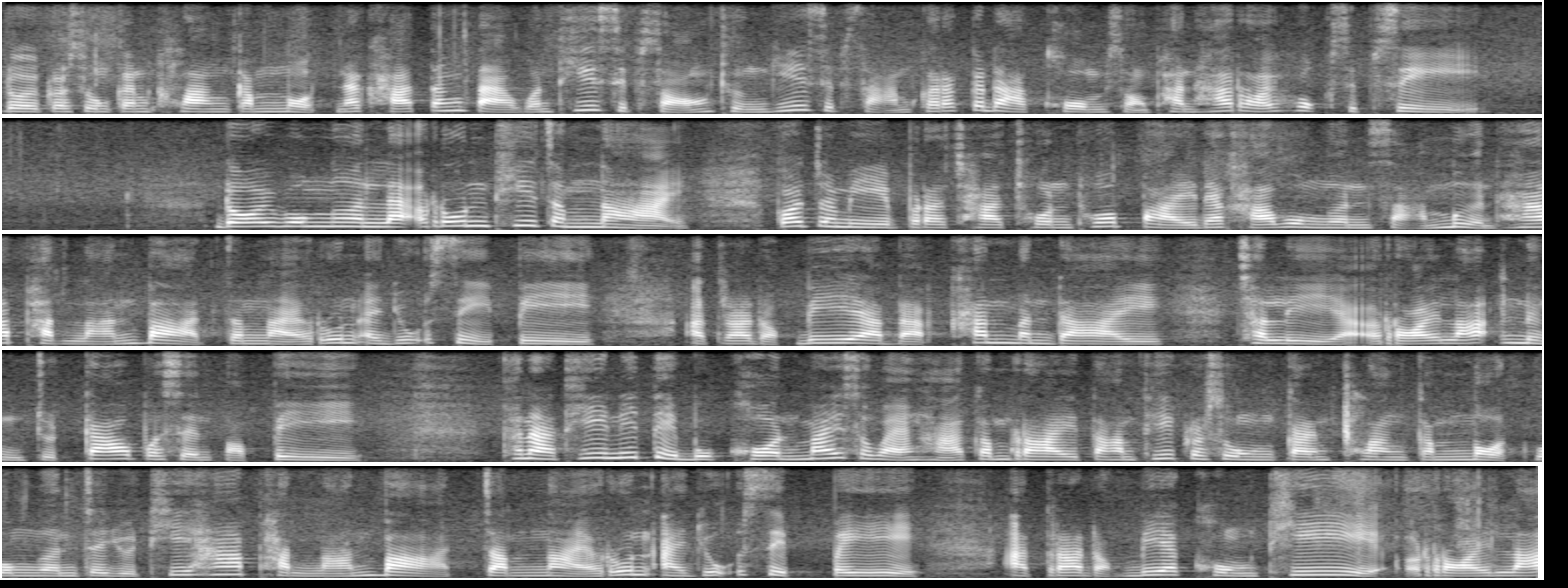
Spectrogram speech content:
โดยกระทรวงการคลังกำหนดนะคะ ตั้งแต่วันที่ 12 ถึง 23 กรกฎาคม 2564 โดยวงเงินและรุ่นที่จำหน่าย ก็จะมีประชาชนทั่วไปนะคะ วงเงิน 35,000 ล้านบาทจำหน่ายรุ่นอายุ 4 ปี อัตราดอกเบี้ยแบบขั้นบันได เฉลี่ยร้อยละ 1.9%ต่อปีขณะที่นิติบุคคลไม่แสวงหากำไรตามที่กระทรวงการคลังกำหนด วงเงินจะอยู่ที่ 5,000 ล้านบาท จำหน่ายรุ่นอายุ 10 ปี อัตราดอกเบี้ยคงที่ร้อยละ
